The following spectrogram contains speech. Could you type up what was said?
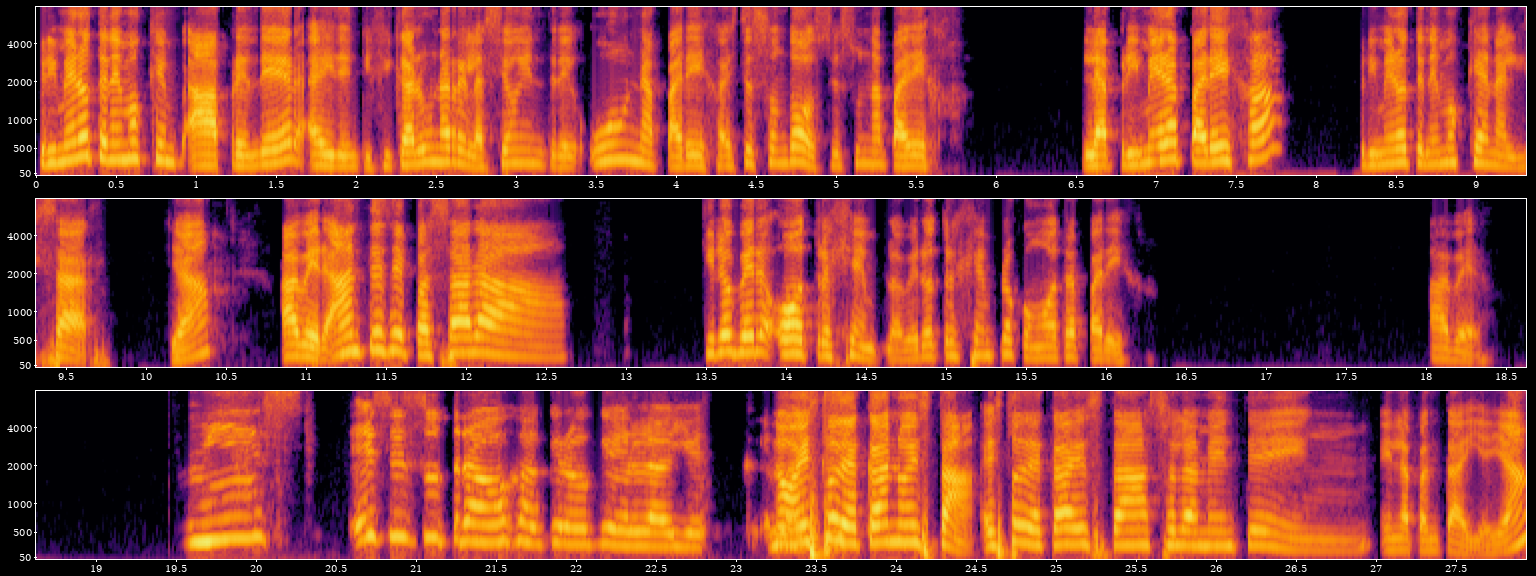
Primero tenemos que aprender a identificar una relación entre una pareja. Estos son dos, es una pareja. La primera pareja, primero tenemos que analizar, ¿ya? A ver, antes de pasar a... Quiero ver otro ejemplo, a ver otro ejemplo con otra pareja. A ver. Miss, esa es otra hoja, creo que la... No, esto de acá no está. Esto de acá está solamente en, en la pantalla, ¿ya?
